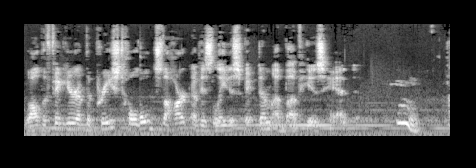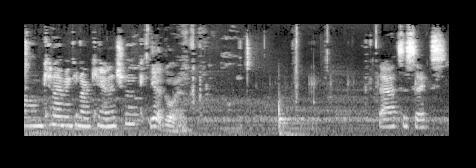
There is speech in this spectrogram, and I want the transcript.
while the figure of the priest holds the heart of his latest victim above his head. Um, can I make an Arcana check? Yeah, go ahead. That's a six.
